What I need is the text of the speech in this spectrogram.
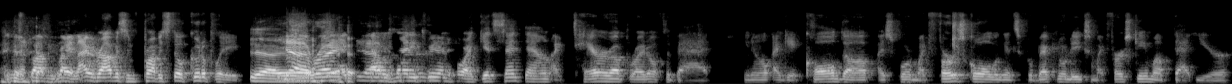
He was probably right. Larry Robinson probably still could have played. Yeah. Yeah, right. Like, Yeah. That was 93, 94. I get sent down. I tear it up right off the bat. You know, I get called up. I scored my first goal against Quebec Nordiques in my first game up that year.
